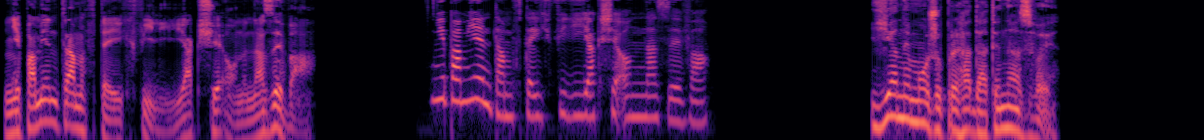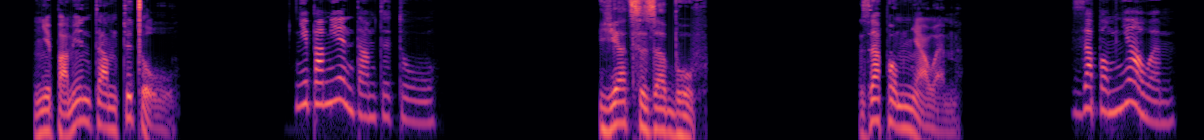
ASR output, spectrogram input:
Nie pamiętam w tej chwili, jak się on nazywa. Nie pamiętam w tej chwili, jak się on nazywa. Я не можу пригадати назви. Nie pamiętam tytułu. Nie pamiętam tytułu. Я це забув. Zapomniałem. Zapomniałem.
